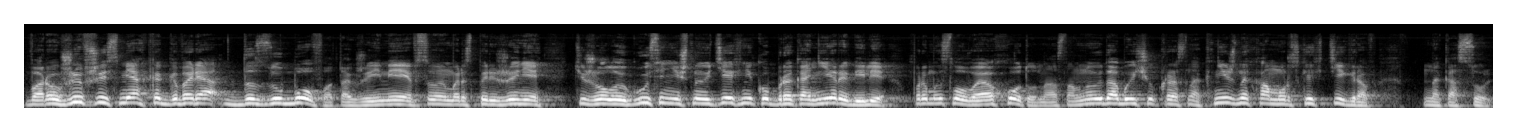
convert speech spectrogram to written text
Вооружившись, мягко говоря, до зубов, а также имея в своем распоряжении тяжелую гусеничную технику, браконьеры вели промысловую охоту на основную добычу краснокнижных амурских тигров – на косуль.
